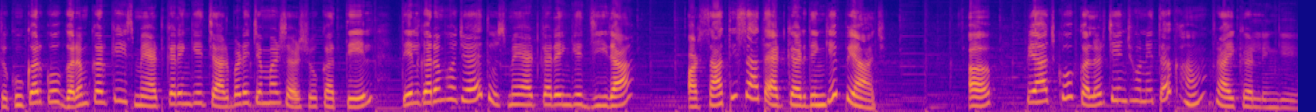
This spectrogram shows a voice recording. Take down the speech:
तो कुकर को गरम करके इसमें ऐड करेंगे चार बड़े चम्मच सरसों का तेल। तेल गरम हो जाए तो उसमें ऐड करेंगे जीरा और साथ ही साथ ऐड कर देंगे प्याज। अब प्याज को कलर चेंज होने तक हम फ्राई कर लेंगे।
